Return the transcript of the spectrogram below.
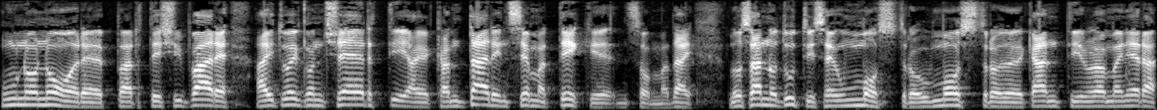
un onore partecipare partecipare ai tuoi concerti, a cantare insieme a te, che insomma, dai, lo sanno tutti, sei un mostro, un mostro, eh, canti in una maniera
